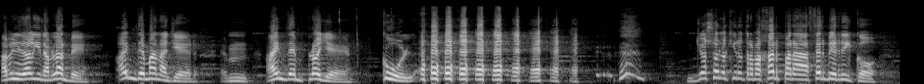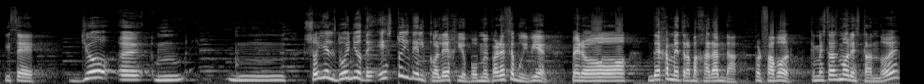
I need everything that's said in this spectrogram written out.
Ha venido alguien a hablarme. I'm the manager. Um, I'm the employer. Cool. yo solo quiero trabajar para hacerme rico. Dice, yo eh, mm, mm, soy el dueño de esto y del colegio. Pues me parece muy bien. Pero déjame trabajar, anda. Por favor, que me estás molestando, ¿eh?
